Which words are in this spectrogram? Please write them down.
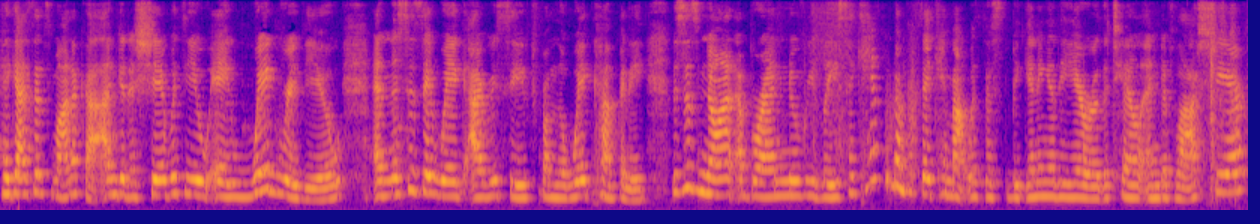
Hey guys, it's Monika. I'm going to share with you a wig review and this is a wig I received from the wig company. This is not a brand new release. I can't remember if they came out with this the beginning of the year or the tail end of last year.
